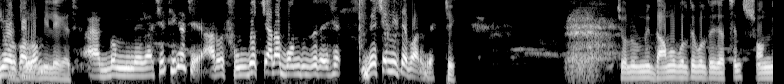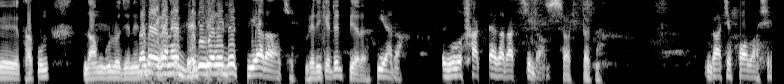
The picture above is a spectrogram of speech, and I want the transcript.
জোর কলম। মিলে গেছে। একদম মিলে গেছে ঠিক আছে? আরও সুন্দর চারা বন্ধুদের এসে বেছে নিতে পারবে। ঠিক। চলুন উনি দামও বলতে বলতে যাচ্ছেন সঙ্গে থাকুন দামগুলো জেনে দাদা এখানে ভেরিগেটেড পেয়ারা আছে। ভেরিকেটেড পেয়ারা? পেয়ারা। এগুলো ষাট টাকা রাখছি দাম। ষাট টাকা। গাছে ফল আসে।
